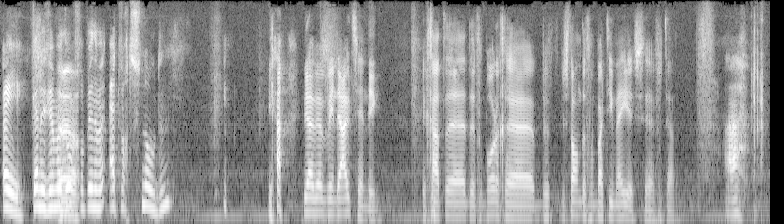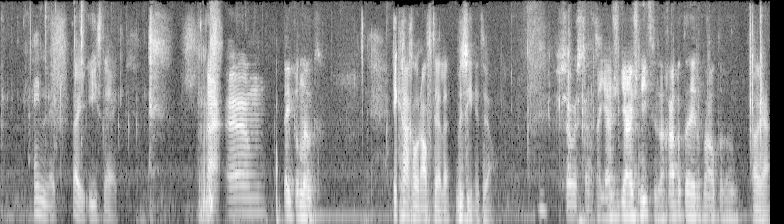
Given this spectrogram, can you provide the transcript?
Hey, kan ik hem door verbinden met Edward Snowden? Ja, ja, we hebben in de uitzending. Je gaat eh, de verborgen be- bestanden van Bartimeus eh vertellen. Ah, eindelijk. Hey, easter egg. nou, ehm, Pepernoot. ik ga gewoon aftellen. We zien het wel. Zo is dat. Nou, juist, juist niet, dan gaat het de hele verhaal toch over. Oh ja.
